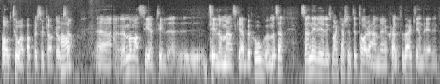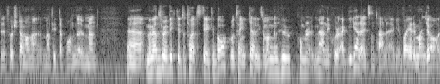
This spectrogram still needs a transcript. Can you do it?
Och toapapper såklart också. Ja. Eh, men man ser till, till de mänskliga behoven. Men sen, sen är det liksom, man kanske inte tar det här med självförverkligande, det är inte det första man, man tittar på nu. Men, eh, men jag tror det är viktigt att ta ett steg tillbaka och tänka liksom, men hur kommer människor agera i ett sånt här läge? Vad är det man gör?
